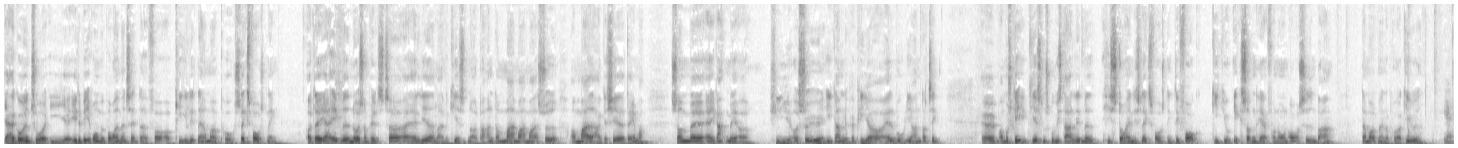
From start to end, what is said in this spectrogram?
Jeg har gået en tur i øh, EDB-rummet på Rødmandscenteret for at kigge lidt nærmere på slægtsforskning. Og da jeg ikke ved noget som helst, så har jeg allieret mig med Kirsten og et par andre meget, meget, meget søde og meget engagerede damer, som øh, er i gang med at hige og søge i gamle papirer og alle mulige andre ting. Øh, og måske, Kirsten, skulle vi starte lidt med historien i slægtsforskning. Det foregik jo ikke sådan her for nogle år siden bare. Der måtte man jo på arkivet. Ja,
